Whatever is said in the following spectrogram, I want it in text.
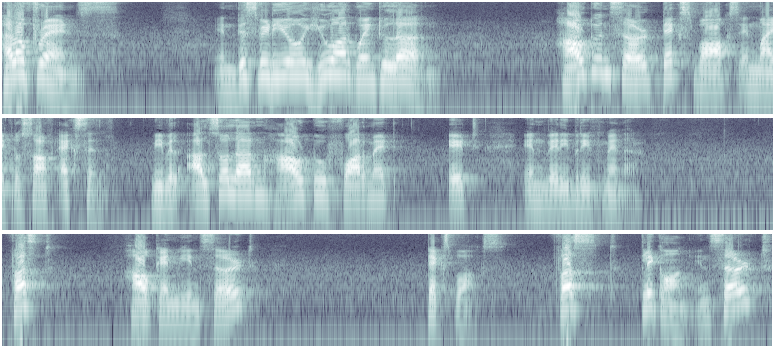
Hello friends, in this video you are going to learn how to insert text box in Microsoft Excel. We will also learn how to format it in very brief manner. First, how can we insert text box? First, click on insert,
